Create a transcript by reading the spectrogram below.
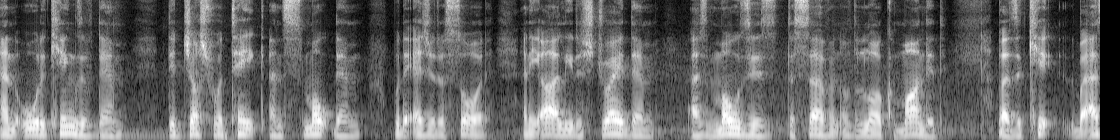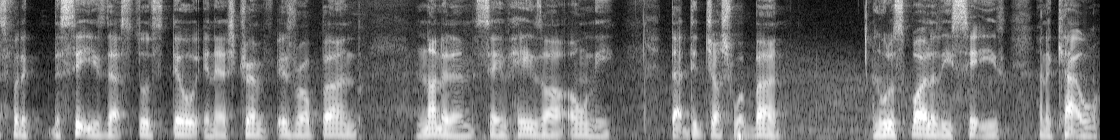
and all the kings of them did Joshua take and smote them with the edge of the sword, and he utterly destroyed them as Moses, the servant of the Lord, commanded. But as a ki- but as for the, the cities that stood still in their strength, Israel burned none of them save Hazor only, that did Joshua burn. And all the spoil of these cities and the cattle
